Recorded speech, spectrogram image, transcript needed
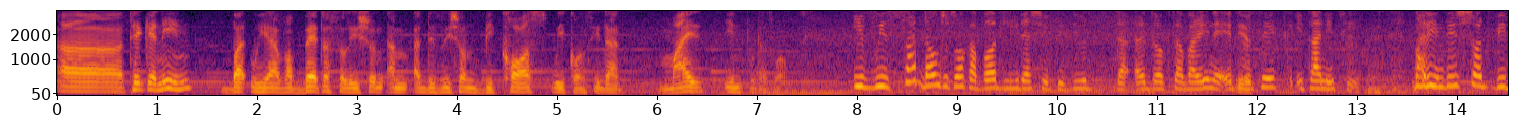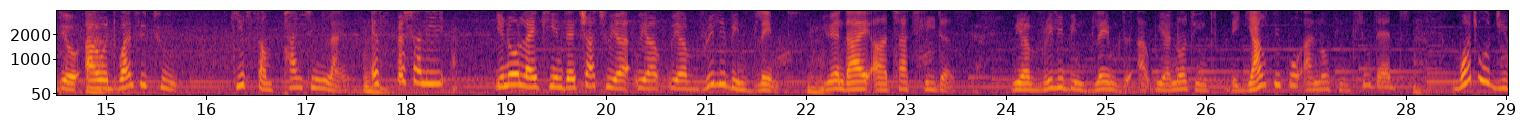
uh, taken in, but we have a better solution and a decision because we considered my input as well. If we sat down to talk about leadership with you, uh, Dr. Barine, it Yes. will take eternity. But in this short video, I would want you to give some punching lines, especially, you know, like in the church, we, are, we, are, we have really been blamed. You and I are church leaders. We have really been blamed. Uh, we are not, in, the young people are not included. What would you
